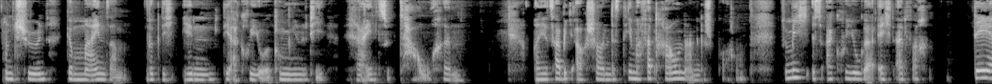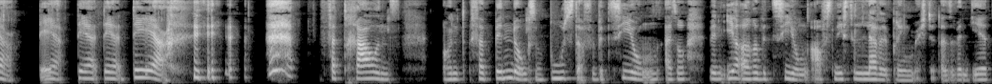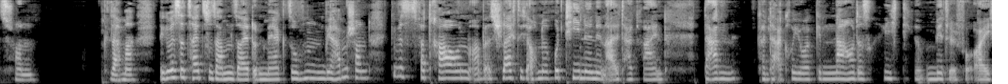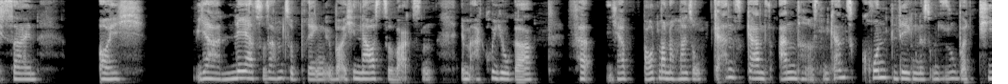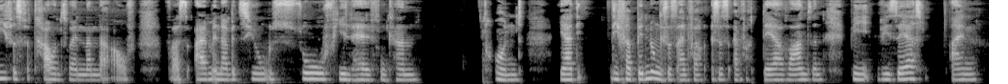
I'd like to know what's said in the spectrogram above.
und schön, gemeinsam wirklich in die Acro-Yoga-Community reinzutauchen. Und jetzt habe ich auch schon das Thema Vertrauen angesprochen. Für mich ist Acro-Yoga echt einfach der, der, der, der, der Vertrauens- und Verbindungsbooster für Beziehungen. Also wenn ihr eure Beziehung aufs nächste Level bringen möchtet, also wenn ihr jetzt schon sag mal, eine gewisse Zeit zusammen seid und merkt so, hm, wir haben schon gewisses Vertrauen, aber es schleicht sich auch eine Routine in den Alltag rein, dann könnte Acro-Yoga genau das richtige Mittel für euch sein, euch ja näher zusammenzubringen, über euch hinauszuwachsen. Im Acro-Yoga ja, baut man nochmal so ein ganz, ganz anderes, ein ganz grundlegendes und super tiefes Vertrauen zueinander auf, was einem in der Beziehung so viel helfen kann. Und ja, die, die Verbindung ist es einfach, es ist einfach der Wahnsinn, wie, wie sehr es ein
